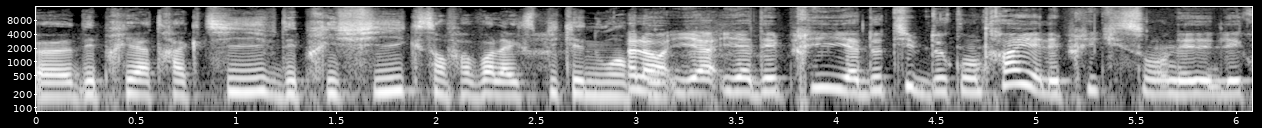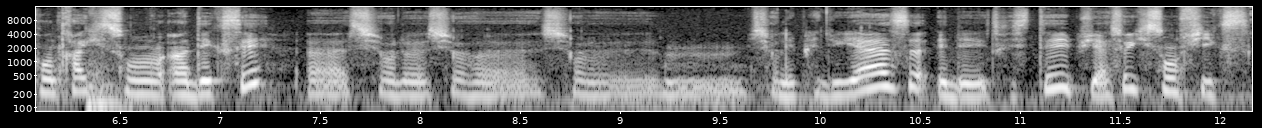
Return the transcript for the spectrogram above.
Euh, Des prix attractifs, des prix fixes? Enfin voilà, expliquez-nous un peu. Alors, il y, a des prix, il y a deux types de contrats. Il y a les prix qui sont les, contrats qui sont indexés euh, sur, le, sur, sur, le, sur les prix du gaz et d'électricité, et puis il y a ceux qui sont fixes.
